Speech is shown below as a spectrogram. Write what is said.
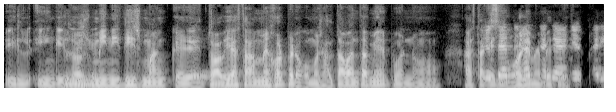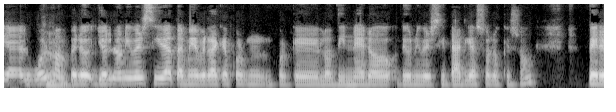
y, los mini Disman que todavía estaban mejor, pero como saltaban también, pues no. Hasta que llegó el MP3. estaría el Wallman, pero yo en la universidad también es verdad que porque los dineros de universitaria son los que son, pero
